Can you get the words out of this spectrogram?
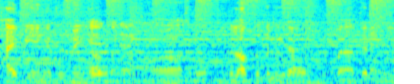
खाए पिएँगे घूमेंगे। और ब्लॉग तो बन रहा है, बनाते रहेंगे।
